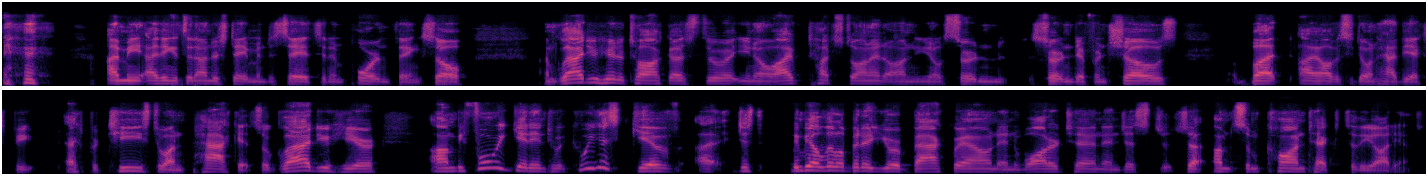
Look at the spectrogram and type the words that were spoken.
I mean, I think it's an understatement to say it's an important thing. So, I'm glad you're here to talk us through it. You know, I've touched on it on you know certain certain different shows, but I obviously don't have the expe- expertise to unpack it. So glad you're here. Um, before we get into it, can we just give uh, just maybe a little bit of your background and Waterton and just, just um, some context to the audience?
